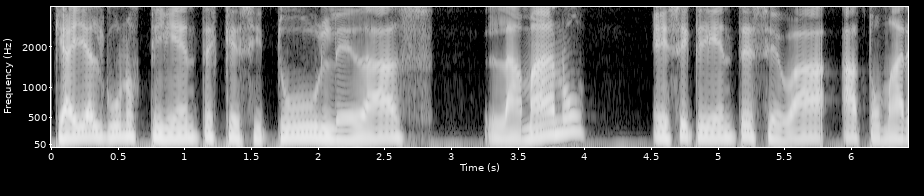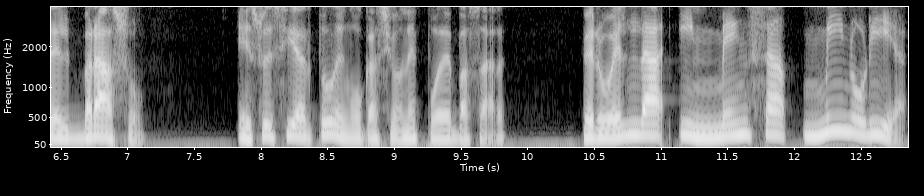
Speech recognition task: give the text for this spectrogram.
que hay algunos clientes que si tú le das la mano, ese cliente se va a tomar el brazo. Eso es cierto, en ocasiones puede pasar, pero es la inmensa minoría.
